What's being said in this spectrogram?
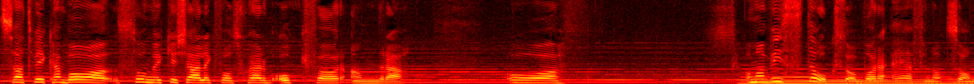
så att vi kan vara så mycket kärlek för oss själva och för andra. Och om man visste också vad det är för något som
